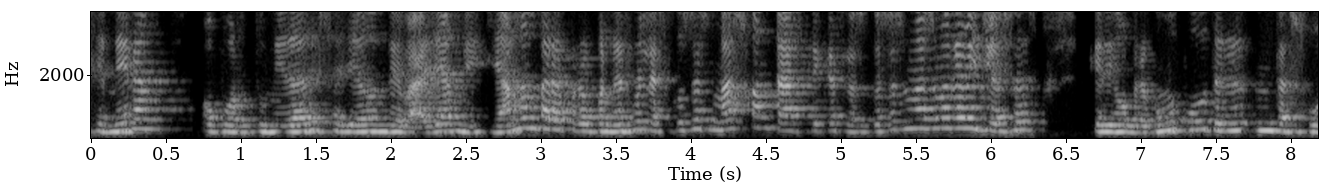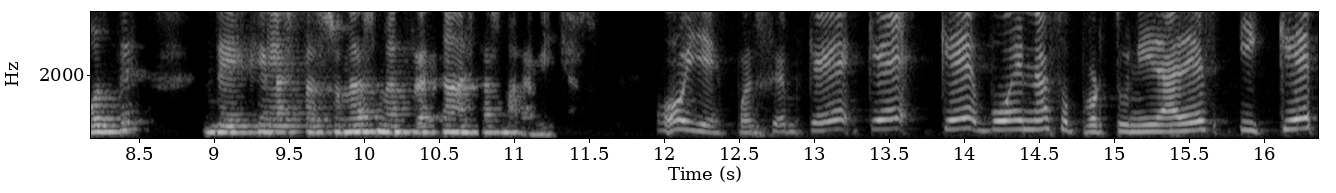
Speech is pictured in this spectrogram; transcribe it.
generan oportunidades allá donde vaya, me llaman para proponerme las cosas más fantásticas, las cosas más maravillosas, que digo, pero ¿cómo puedo tener tanta suerte de que las personas me ofrezcan estas maravillas? Oye, pues em, qué, qué, qué buenas oportunidades y qué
